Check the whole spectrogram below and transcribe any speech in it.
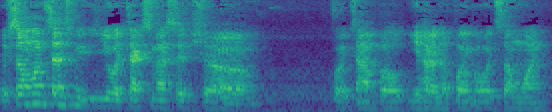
If someone sends me you a text message, uh, for example, you had an appointment with someone,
